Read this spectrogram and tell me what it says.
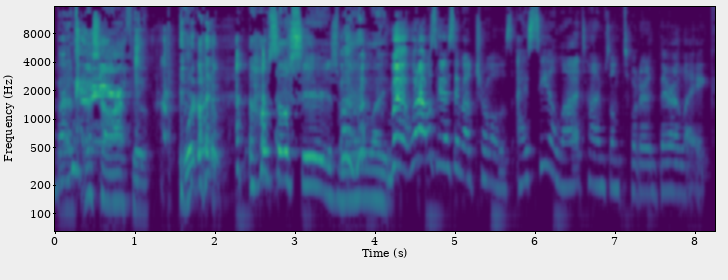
bro. That's how I feel. Word up. I'm so serious, man. Like, But what I was gonna say about trolls, I see a lot of times on Twitter they're like,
